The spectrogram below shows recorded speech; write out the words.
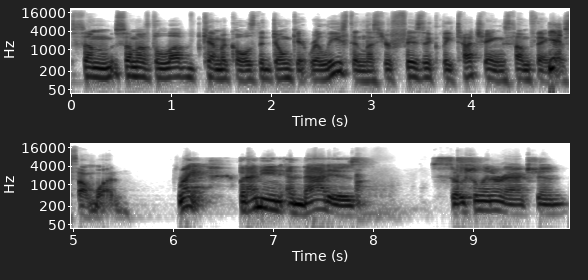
some some of the love chemicals that don't get released unless you're physically touching something Yeah. or someone. Right. But I mean, and that is social interaction,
